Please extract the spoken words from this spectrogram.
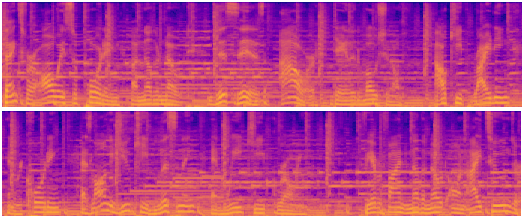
Thanks for always supporting Another Note. This is our daily devotional. I'll keep writing and recording as long as you keep listening and we keep growing. If you ever find another note on iTunes or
